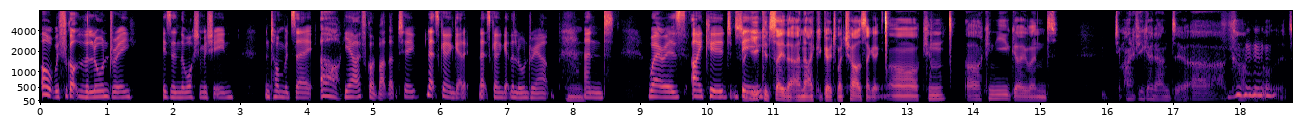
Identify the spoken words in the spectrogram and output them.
"Oh, we forgot that the laundry is in the washing machine." And Tom would say, "Oh, yeah, I forgot about that too. Let's go and get it. Let's go and get the laundry out." And whereas I could Mm. So be you could say that, and I could go to my child and I go, "Oh, can oh, can you go and do you mind if you go down to? Uh, I can't be bothered."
